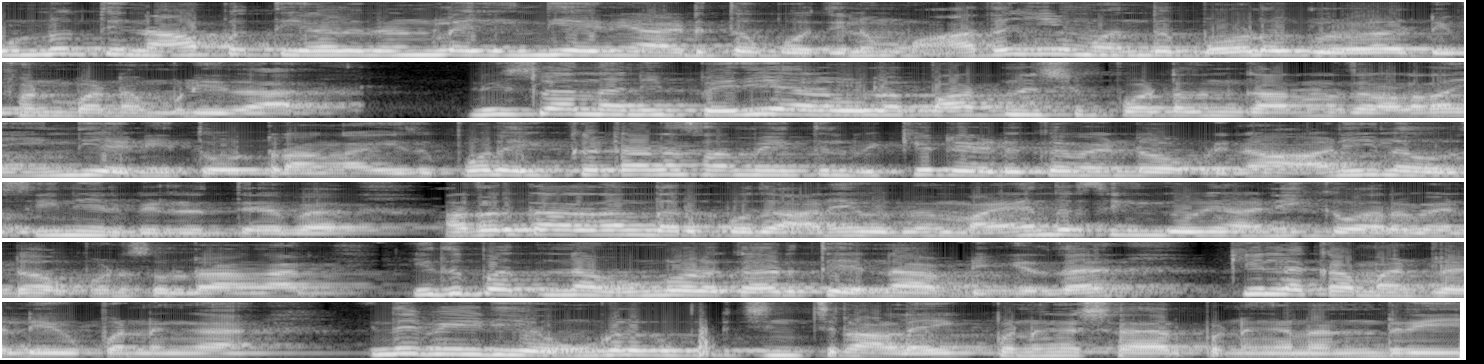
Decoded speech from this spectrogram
முன்னூற்றி நாற்பத்தி ஏழு ரன்களை இந்திய அணி அடுத்த போதிலும் அதையும் வந்து பவுலர்களால் டிஃபெண்ட் பண்ண முடியல. நியூசிலாந்து அணி பெரிய அளவில் பார்ட்னர்ஷிப் போட்டதன் காரணத்தால தான் இந்திய அணி தோற்றாங்க. இது போல இக்கட்டான சமயத்தில் விக்கெட் எடுக்க வேண்டும் அப்படின்னா அணியில் ஒரு சீனியர் வீரர் தேவை. அதற்காக தான் தற்போது அனைவருமே மகேந்திர சிங் தோனி அணிக்கு வர வேண்டும் அப்படின்னு சொல்றாங்க. இது பத்தின உங்களோட கருத்து என்ன அப்படிங்கிறத கீழே கமெண்ட்ல லீவ் பண்ணுங்க. இந்த வீடியோ உங்களுக்கு பிடிச்சிருந்துச்சுன்னா லைக் பண்ணுங்க ஷேர் பண்ணுங்க. நன்றி.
